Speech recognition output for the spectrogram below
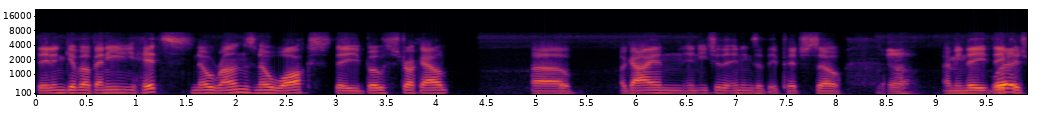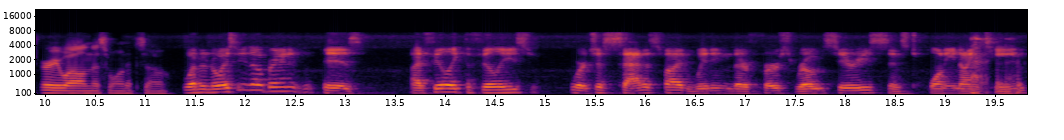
they didn't give up any hits, no runs, no walks. They both struck out uh, a guy in, in each of the innings that they pitched. So Yeah. I mean they they What- pitched very well in this one. So What annoys me though, Brandon, is I feel like the Phillies were just satisfied winning their first road series since 2019.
